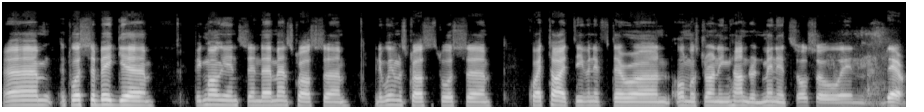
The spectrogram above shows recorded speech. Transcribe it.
Um, it was a big, uh, big margins in the men's class. Um, in the women's class, it was um, quite tight, even if they were almost running 100 minutes also in there.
